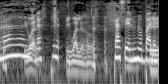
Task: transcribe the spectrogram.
Ah, Igual. Iguales los dos. Casi el mismo palo, Eh,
